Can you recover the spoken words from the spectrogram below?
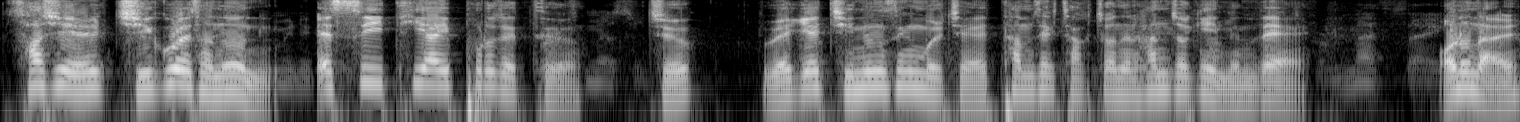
사실 지구에서는 SETI 프로젝트, 즉 외계 지능 생 물체 탐색 작전을 한 적이 있는데 어느 날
